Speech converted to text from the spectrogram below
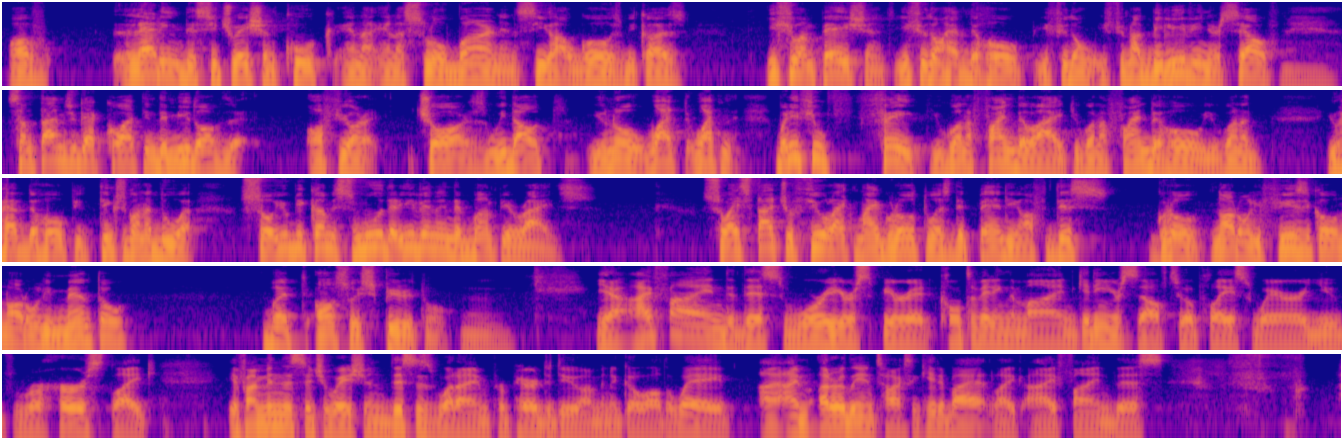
of letting the situation cook in a, in a slow burn and see how it goes because if you're impatient if you don't have the hope if you don't if you're not believing in yourself mm. sometimes you get caught in the middle of the of your chores without you know what what but if you faith you're gonna find the light you're gonna find the hole you're gonna you have the hope you think's gonna do well so you become smoother even in the bumpy rides so I start to feel like my growth was depending of this growth, not only physical, not only mental, but also spiritual. Mm. Yeah, I find this warrior spirit, cultivating the mind, getting yourself to a place where you've rehearsed, like, if I'm in this situation, this is what I'm prepared to do. I'm going to go all the way. I, am utterly intoxicated by it. Like, I find this.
